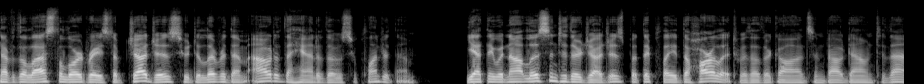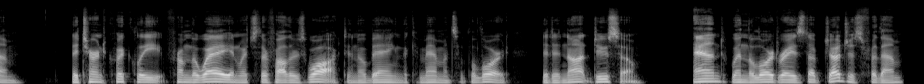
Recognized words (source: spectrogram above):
Nevertheless, the Lord raised up judges who delivered them out of the hand of those who plundered them. Yet they would not listen to their judges, but they played the harlot with other gods and bowed down to them. They turned quickly from the way in which their fathers walked in obeying the commandments of the Lord. They did not do so. And when the Lord raised up judges for them,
